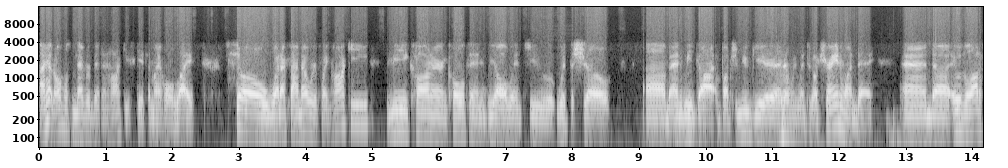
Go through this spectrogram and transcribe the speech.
I had almost never been in hockey skates in my whole life. So when I found out we were playing hockey, me, Connor, and Colton, we all went to with the show, um, and we got a bunch of new gear, and then we went to go train one day. And uh, it was a lot of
